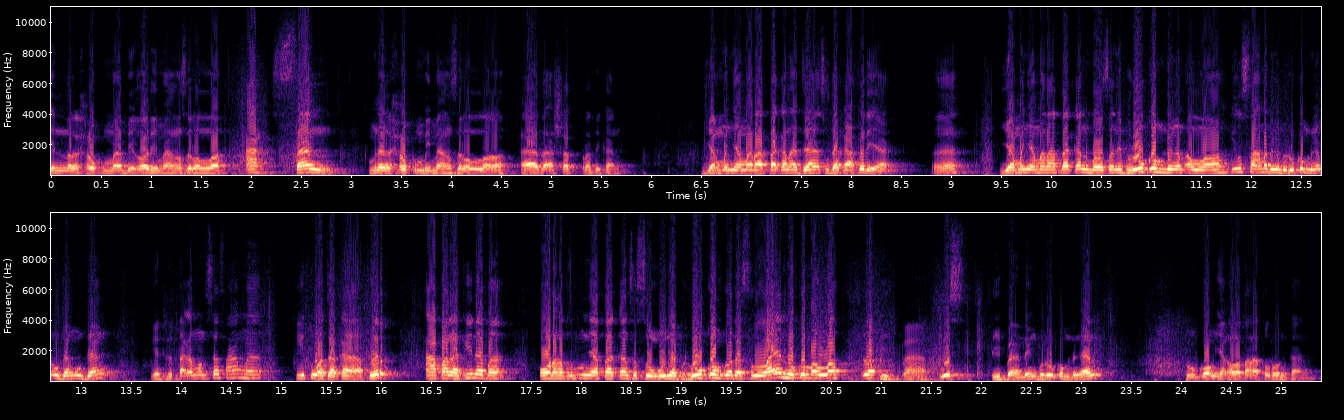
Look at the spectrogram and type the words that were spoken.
innal hukma bi ghairi ma anzalallah ahsan minal hukm bima anzalallah. Hadza asyad, perhatikan yang menyamaratakan aja sudah kafir ya. Eh? Yang menyamaratakan bahwasanya berhukum dengan Allah itu sama dengan berhukum dengan undang-undang yang diletakkan manusia sama. Itu aja kafir, apalagi apa? Orang tersebut menyatakan sesungguhnya berhukum kepada selain hukum Allah lebih bagus dibanding berhukum dengan hukum yang Allah Taala turunkan.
